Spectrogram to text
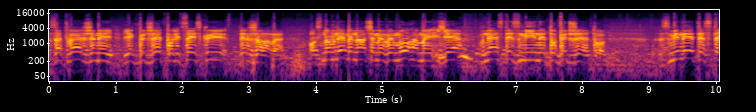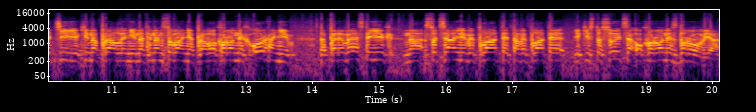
затверджений як бюджет поліцейської держави. Основними нашими вимогами є внести зміни до бюджету, змінити статті, які направлені на фінансування правоохоронних органів, та перевести їх на соціальні виплати та виплати, які стосуються охорони здоров'я.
